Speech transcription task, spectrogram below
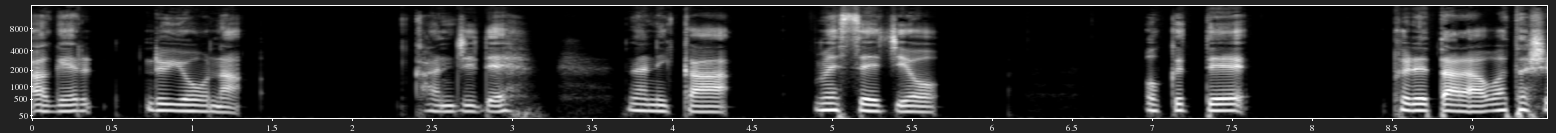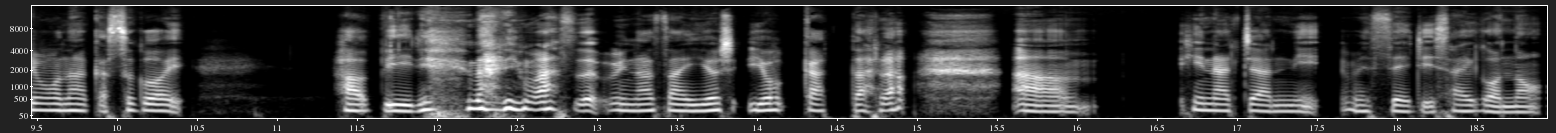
上げるような感じで、何かメッセージを送ってくれたら、私もなんかすごい、ハッピーになります。皆さんよし、よかったら、um, ひなちゃんにメッセージ最後の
